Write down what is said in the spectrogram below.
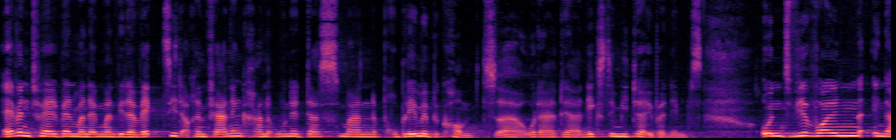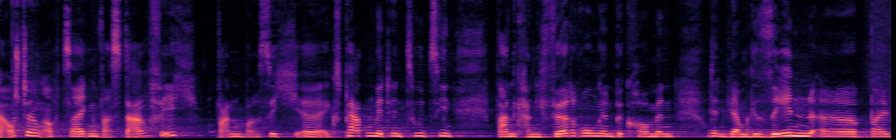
eventuell, wenn man irgendwann wieder wegzieht, auch entfernen kann, ohne dass man Probleme bekommt äh, oder der nächste Mieter übernimmt. Und wir wollen in der Ausstellung auch zeigen, was darf ich, wann muss ich äh, Experten mit hinzuziehen, wann kann ich Förderungen bekommen. Denn wir haben gesehen, äh, bei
